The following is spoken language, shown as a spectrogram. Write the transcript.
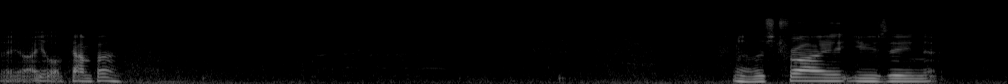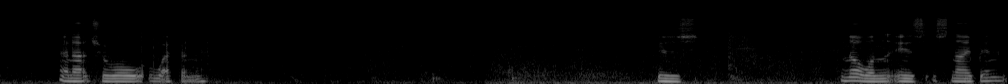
There you are, you little camper. Now let's try using an actual weapon. Because no one is sniping.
